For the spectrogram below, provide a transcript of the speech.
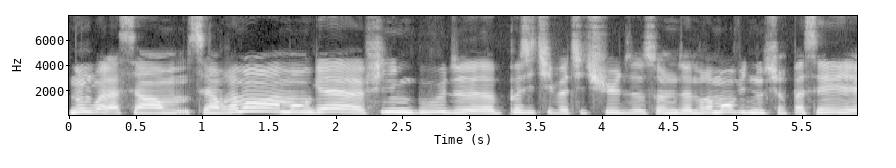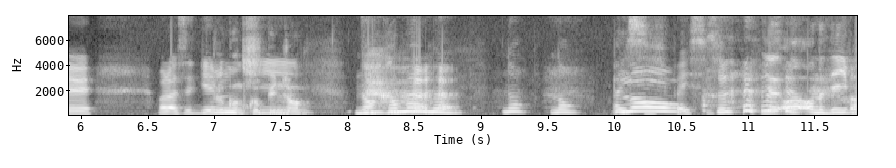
Donc voilà, c'est un, c'est un, vraiment un manga euh, feeling good, euh, positive attitude, ça me donne vraiment envie de nous surpasser. Et voilà, cette Tu veux gamine qu'on qui... coupe une jambe Non, quand même. Non, non, pas Non, ici, pas ici. On on a des livres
